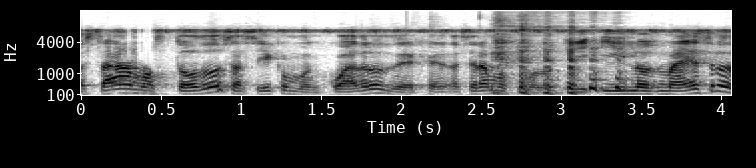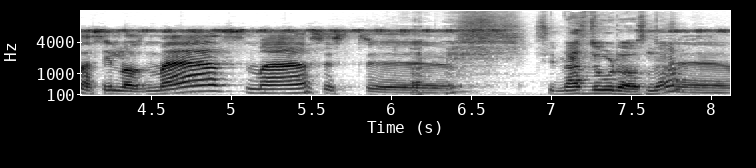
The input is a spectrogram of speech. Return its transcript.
estábamos todos así como en cuadros de así éramos como los- y, y los maestros así, los más, más, este, Sí, más duros, ¿no? eh,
